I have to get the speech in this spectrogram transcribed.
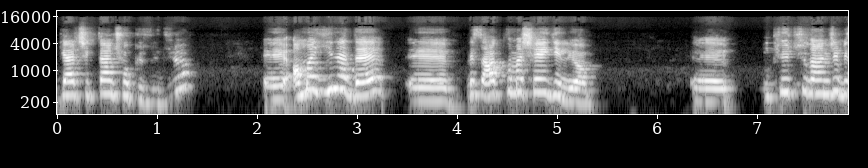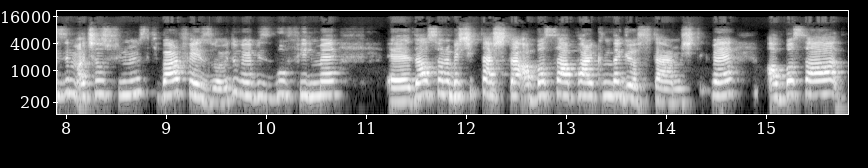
gerçekten çok üzücü. E, ama yine de e, mesela aklıma şey geliyor. 2-3 e, yıl önce bizim açılış filmimiz Kibar Feyzo'ydu ve biz bu filmi e, daha sonra Beşiktaş'ta Abbas Ağa Parkı'nda göstermiştik ve Abbas Ağa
